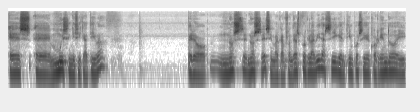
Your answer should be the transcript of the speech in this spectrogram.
es eh, muy significativa pero no sé, no sé si marcan fronteras porque la vida sigue, el tiempo sigue corriendo y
